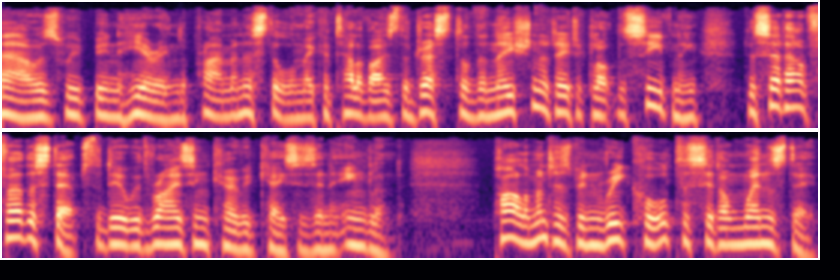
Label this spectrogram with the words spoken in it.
Now, as we've been hearing, the Prime Minister will make a televised address to the nation at 8 o'clock this evening to set out further steps to deal with rising COVID cases in England. Parliament has been recalled to sit on Wednesday.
